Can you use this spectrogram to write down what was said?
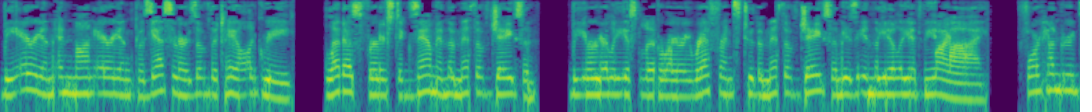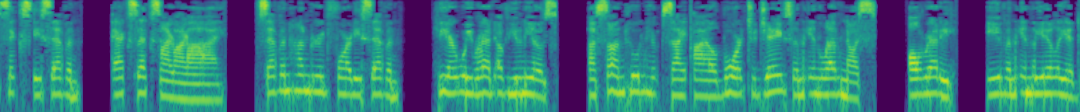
the Aryan and non-Aryan possessors of the tale agree. Let us first examine the myth of Jason. The earliest literary reference to the myth of Jason is in the Iliad VII. 467, XXII. 747. Here we read of Euenos, a son whom Hypsipyle bore to Jason in Lemnos. Already, even in the Iliad,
